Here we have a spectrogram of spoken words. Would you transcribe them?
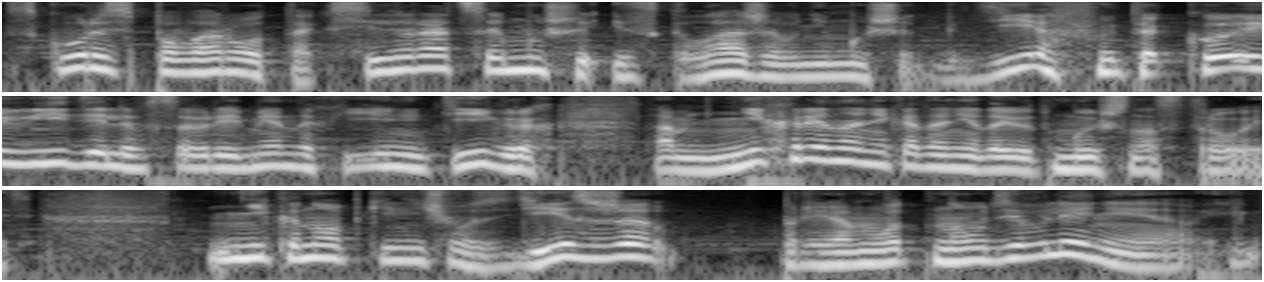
скорость поворота, акселерация мыши и сглаживание мыши. Где вы такое видели в современных Unity играх? Там ни хрена никогда не дают мышь настроить. Ни кнопки, ничего. Здесь же прям вот на удивление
